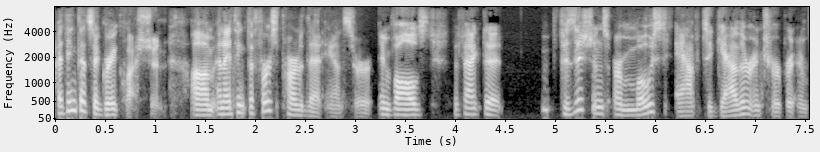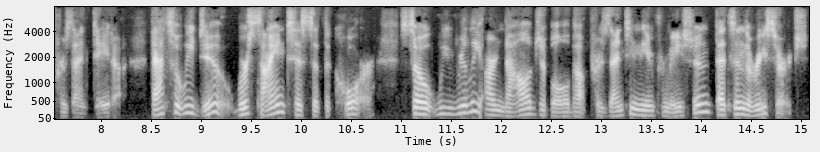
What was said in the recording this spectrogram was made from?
I think that's a great question. Um, and I think the first part of that answer involves the fact that physicians are most apt to gather, interpret, and present data. That's what we do. We're scientists at the core. So we really are knowledgeable about presenting the information that's in the research.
